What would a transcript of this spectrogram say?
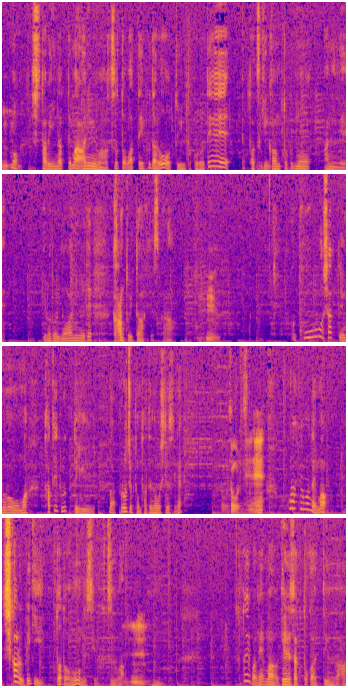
うん。もう下火になって、まあ、アニメもずっと終わっていくだろうというところで、やっぱ辰木監督のアニメ、彩りのアニメでガンといったわけですから、うん。功労者っていうものを、まあ、立てるっていう、まあ、プロジェクトの立て直しですね。そうですね。ここら辺はね、まあ、叱るべきだと思うんですよ、普通は。うん。うん例えばね、まあ、原作とかっていうのがあっ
